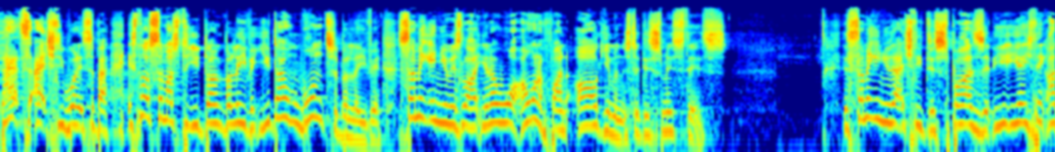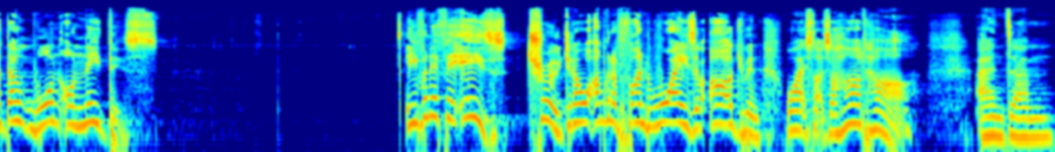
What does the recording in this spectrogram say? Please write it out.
That's actually what it's about. It's not so much that you don't believe it, you don't want to believe it. Something in you is like, you know what? I want to find arguments to dismiss this. There's something in you that actually despises it. You, you think, I don't want or need this. Even if it is true, do you know what? I'm going to find ways of arguing why it's not. It's a hard heart. And um,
